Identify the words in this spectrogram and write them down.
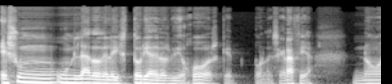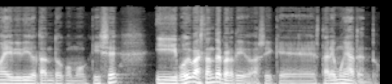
es un, lado de la historia de los videojuegos que, por desgracia, no he vivido tanto como quise y voy bastante perdido, así que estaré muy atento.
